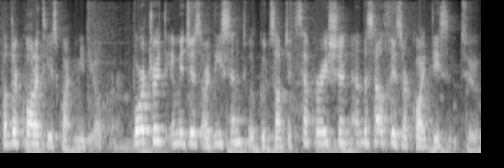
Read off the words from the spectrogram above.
but their quality is quite mediocre. Portrait images are decent with good subject separation, and the selfies are quite decent too.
